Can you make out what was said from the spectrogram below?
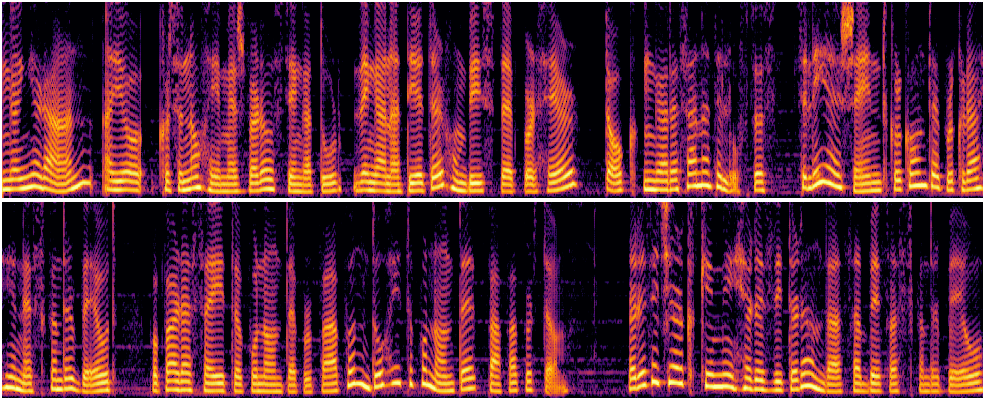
nga njëra anë, ajo kërcënohej me shfarosje nga turku dhe nga ana tjetër humbiste përherë tokë nga rrethanat e luftës. Selia e Shenjtë kërkonte përkrahjen e Skënderbeut, po para se ai të punonte për Papën, duhej të punonte Papa për të. Rreth e qark kemi herezi të rënda, tha befas Skënderbeu.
